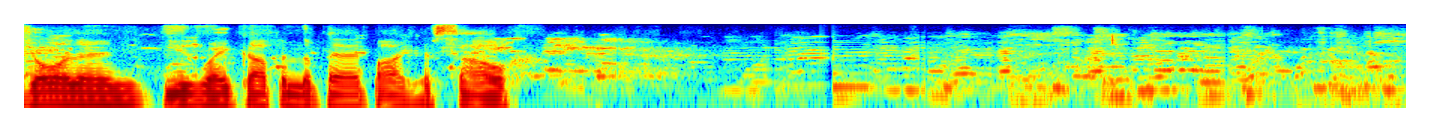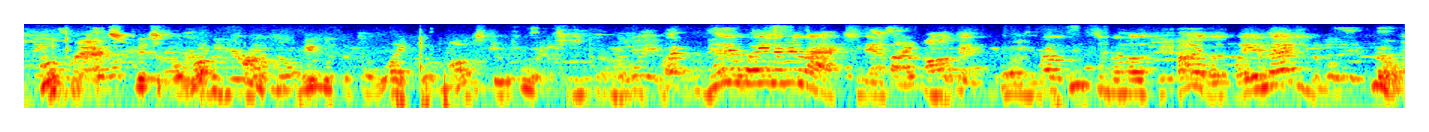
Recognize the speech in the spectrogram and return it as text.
Jordan, you wake up in the bed by yourself. It's a beloved made with a delightful monster twist. Better way to relax than by in the most violent way imaginable? No,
